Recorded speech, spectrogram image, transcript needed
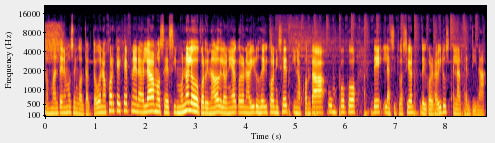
Nos mantenemos en contacto. Bueno, Jorge Hefner hablábamos, es inmunólogo, coordinador de la unidad coronavirus del CONICET y nos contaba un poco de la situación del coronavirus en la Argentina.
